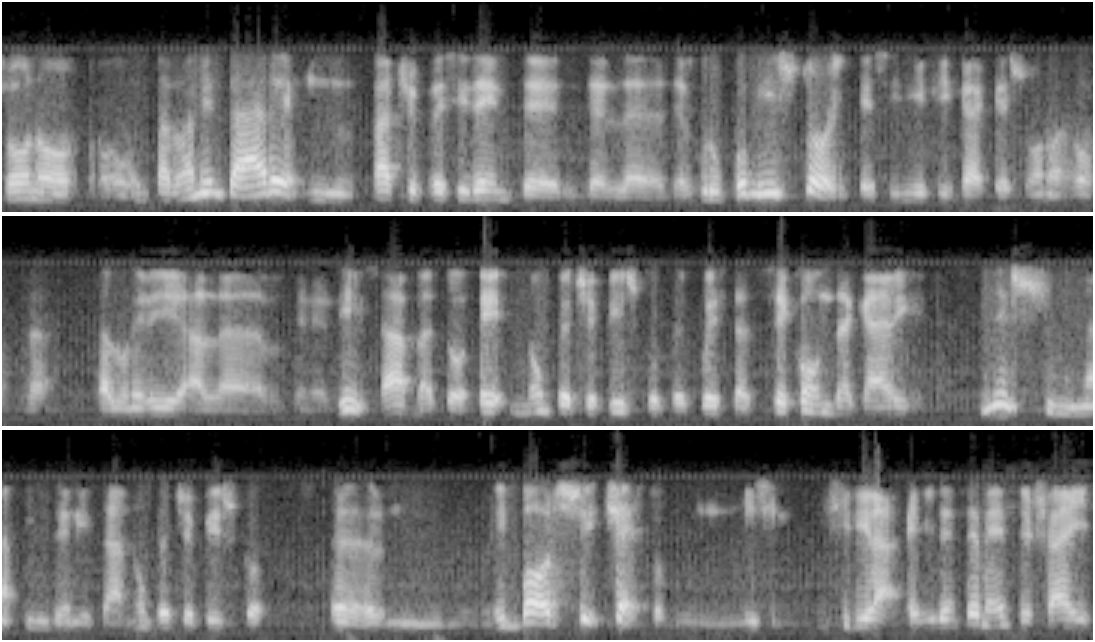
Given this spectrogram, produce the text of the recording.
sono un parlamentare, mh, mm, faccio il presidente del, del, gruppo misto, il che significa che sono a Roma da lunedì al venerdì, sabato e non percepisco per questa seconda carica nessuna indennità, non percepisco eh, rimborsi, certo mi si, mi si dirà evidentemente c'hai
